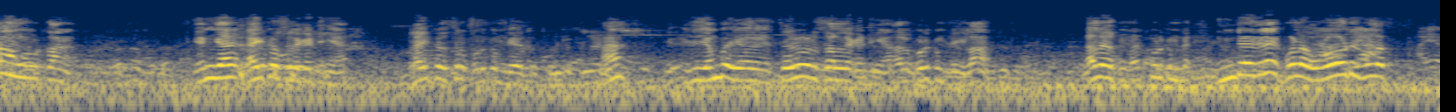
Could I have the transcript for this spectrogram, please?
அவங்க கொடுத்தாங்க. எங்க? லைட் ஹவுஸ்ல கேட்டீங்க. லைட் ஹவுஸ்ல கொடுக்க முடியாது. ஆ? இது எம்ப திருவள்ளூர் சாலையில கேட்டீங்க. அதுல கொடுக்க முடியுங்களா? நல்ல கொடுக்க முடியாது. இந்த இதுல இவ்வளவு ரோடு இவ்வளவு ஐயா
